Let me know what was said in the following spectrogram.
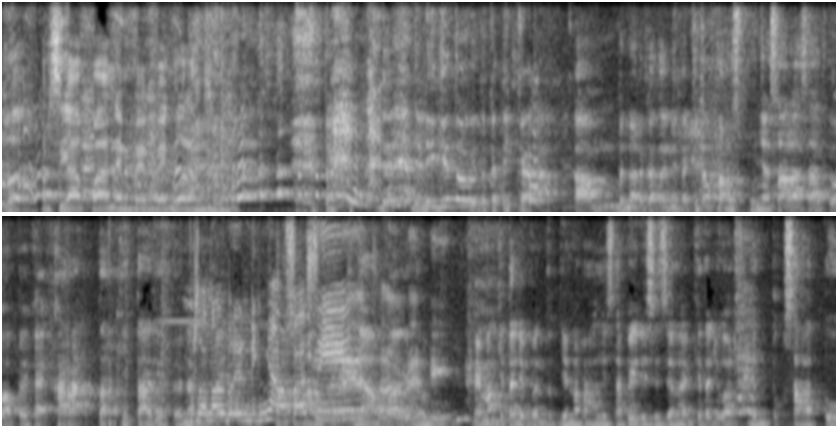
Gua persiapan MPP gue langsung jadi jadi gitu gitu ketika um, benar kata Anita kita harus punya salah satu apa ya kayak karakter kita gitu Dan Personal brandingnya apa personal sih? brandingnya apa Personal gitu branding. memang kita dibentuk generalis tapi di sisi lain kita juga harus bentuk satu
